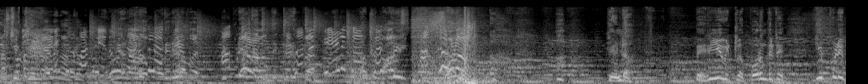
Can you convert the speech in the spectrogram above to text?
கஷ்டத்தை கேளுங்க அங்கிள். தெரியாம இப்படியாடா வந்து கெடுப்ப? பாவி, போடா. ஏண்டா பெரிய வீட்டுல பிறந்துட்டு இப்படி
